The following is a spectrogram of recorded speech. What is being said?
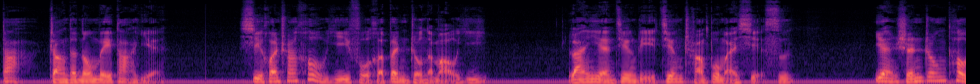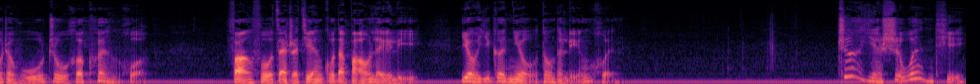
大，长得浓眉大眼，喜欢穿厚衣服和笨重的毛衣，蓝眼睛里经常布满血丝。眼神中透着无助和困惑，仿佛在这坚固的堡垒里有一个扭动的灵魂。这也是问题，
